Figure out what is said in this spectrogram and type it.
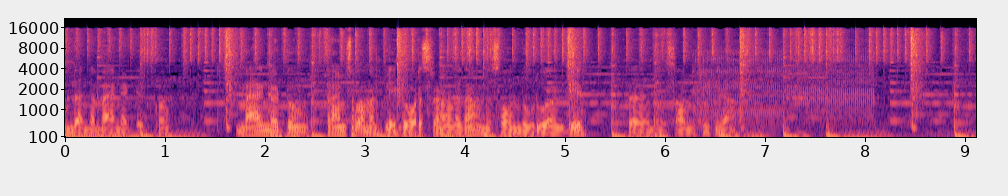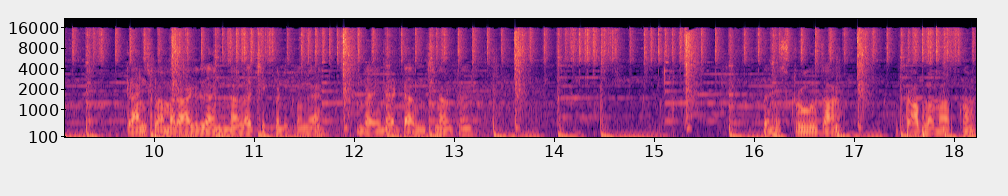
உள்ளே அந்த மேக்னெட் இருக்கும். மேக்னெட்டும் டிரான்ஸ்ஃபார்மர் பிளேட்டும் உரசுறனால தான் அந்த சவுண்டு உருவாகுது. இப்போ இந்த சவுண்டு கேட்குதா டிரான்ஸ்ஃபார்மர் ஆடுதான்னு நல்லா செக் பண்ணிக்கோங்க. இந்த கரெக்டாக இருந்துச்சுன்னா விட்டுருங்க. இப்போ இந்த ஸ்க்ரூ தான் ப்ராப்ளமாக இருக்கும்.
